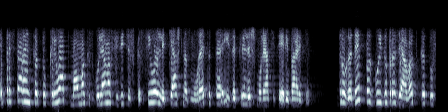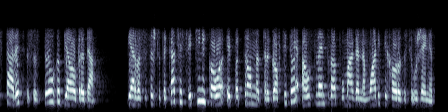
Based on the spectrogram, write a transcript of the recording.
е представен като крилат момък с голяма физическа сила, летящ над моретата и закрилящ моряците и рибарите. Другаде пък го изобразяват като старец с дълга бяла брада. Вярва се също така, че Свети Никола е патрон на търговците, а освен това помага на младите хора да се оженят.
